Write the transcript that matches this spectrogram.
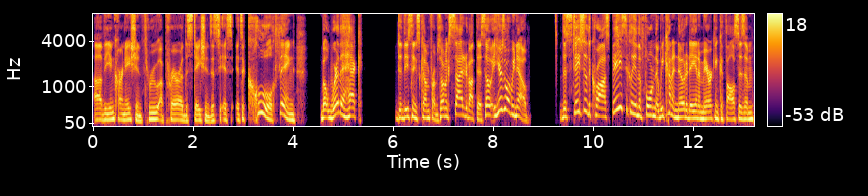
of the incarnation through a prayer of the stations. It's it's it's a cool thing but where the heck did these things come from? So I'm excited about this. So here's what we know the Stations of the Cross, basically in the form that we kind of know today in American Catholicism,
